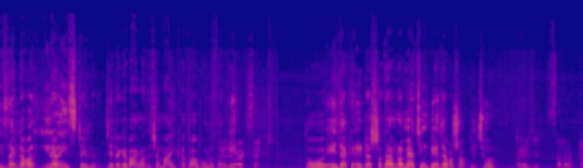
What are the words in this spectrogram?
ডিজাইনটা আবার ইরানি স্টাইলের যেটাকে বাংলাদেশে মাই খাতাও বলে থাকে। তো এই দেখেন এটার সাথে আমরা ম্যাচিং পেয়ে যাব সব কিছু এই যে সালোয়ারটা।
